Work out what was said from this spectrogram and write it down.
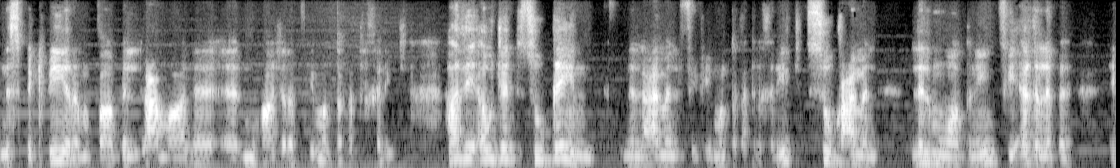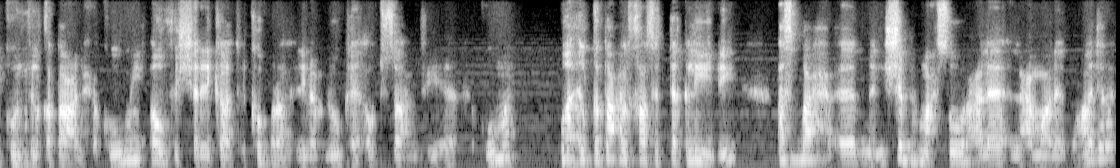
نسبة كبيرة مقابل العمالة المهاجرة في منطقة الخليج. هذه أوجد سوقين للعمل في في منطقة الخليج. سوق عمل للمواطنين في أغلبه يكون في القطاع الحكومي أو في الشركات الكبرى اللي مملوكة أو تساهم فيها الحكومة. والقطاع الخاص التقليدي أصبح آه، شبه محصور على العمالة المهاجرة.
